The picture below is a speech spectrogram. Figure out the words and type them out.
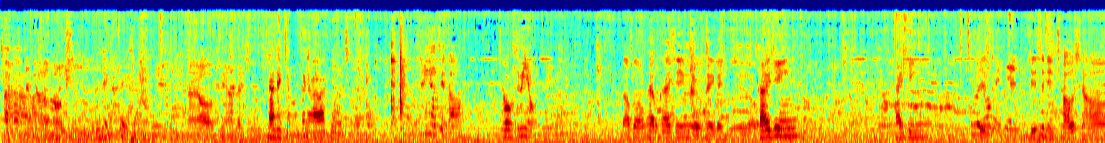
有点费下。那要等下再切。等下再讲，再给他给我剪。这边有剪刀。有，这边有。老公开不开心？我可以跟你吃肉。开心，开心。因为每天。其实你超想要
